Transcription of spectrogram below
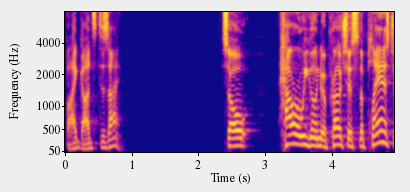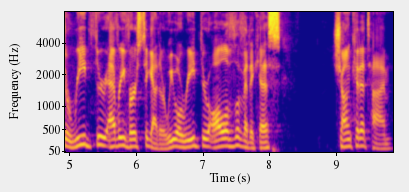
by God's design. So, how are we going to approach this? The plan is to read through every verse together. We will read through all of Leviticus, chunk at a time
